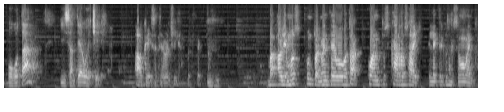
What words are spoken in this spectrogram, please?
Bogotá y Santiago de Chile. Ah, ok, Santiago de Chile, perfecto. hablemos puntualmente de Bogotá. ¿Cuántos carros hay eléctricos en este momento?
